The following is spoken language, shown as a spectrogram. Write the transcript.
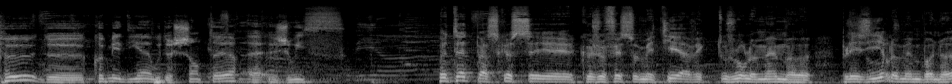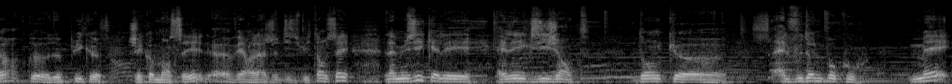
peu de comédiens ou de chanteurs euh, jouissent Peut-être parce que c'est que je fais ce métier avec toujours le même plaisir, le même bonheur que depuis que j'ai commencé, vers l'âge de 18 ans. Savez, la musique, elle est, elle est exigeante. Donc, elle vous donne beaucoup. Mais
